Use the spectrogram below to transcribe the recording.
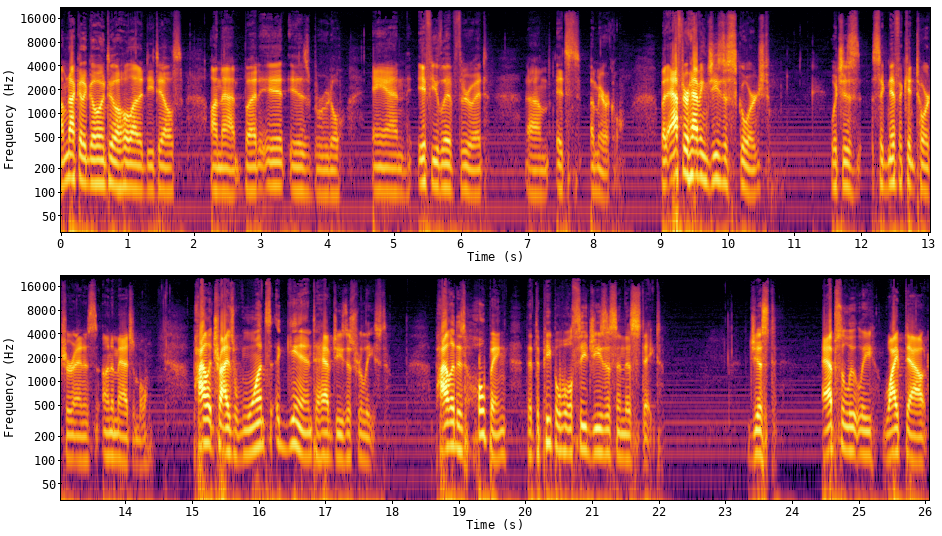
I'm not going to go into a whole lot of details on that, but it is brutal. And if you live through it, um, it's a miracle. But after having Jesus scourged, which is significant torture and is unimaginable. Pilate tries once again to have Jesus released. Pilate is hoping that the people will see Jesus in this state. Just absolutely wiped out,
